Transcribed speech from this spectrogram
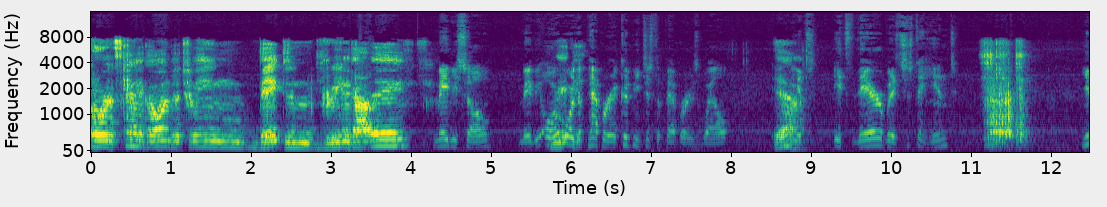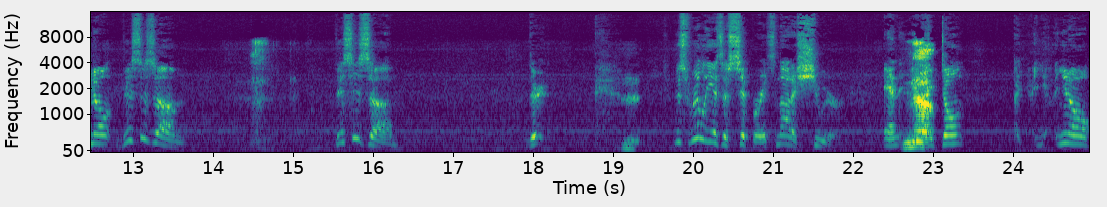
Or it's kind of going between baked and green agave. maybe so, maybe or, or the pepper. It could be just the pepper as well. Yeah. It's it's there, but it's just a hint. You know, this is um this is um there this really is a sipper. It's not a shooter. And No. I don't you know,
